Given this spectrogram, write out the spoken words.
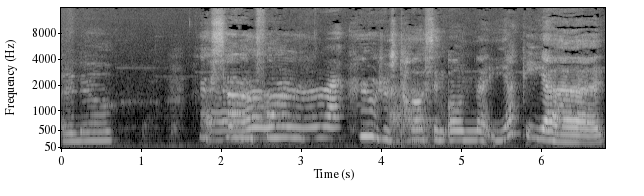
And now it's 7.40. He was just tossing all night. Yucky yuck.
